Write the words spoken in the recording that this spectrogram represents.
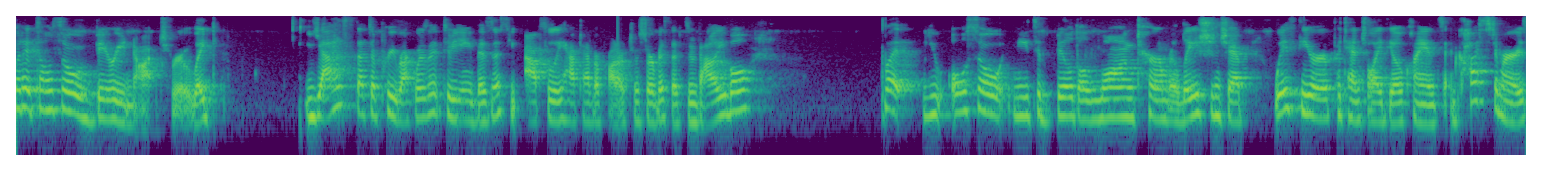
but it's also very not true. Like yes that's a prerequisite to being a business. You absolutely have to have a product or service that's valuable but you also need to build a long-term relationship with your potential ideal clients and customers.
